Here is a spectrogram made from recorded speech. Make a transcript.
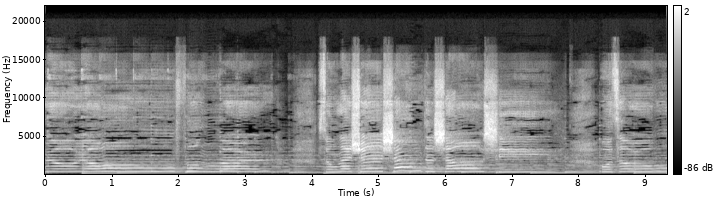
柔柔风儿送来雪山的消息，我走入。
